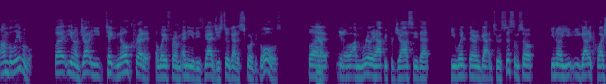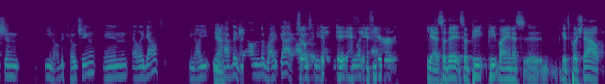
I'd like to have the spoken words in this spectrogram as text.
Unbelievable. But you know, you take no credit away from any of these guys. You still got to score the goals. But yeah. you know, I'm really happy for Gyasi that he went there and got into a system. So you know, you you got to question, you know, the coaching in LA Galaxy. You know, you, yeah. have they found the right guy? So Obviously, if, if, like if you're, yeah, so they so Pete Pete Vagenas uh, gets pushed out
